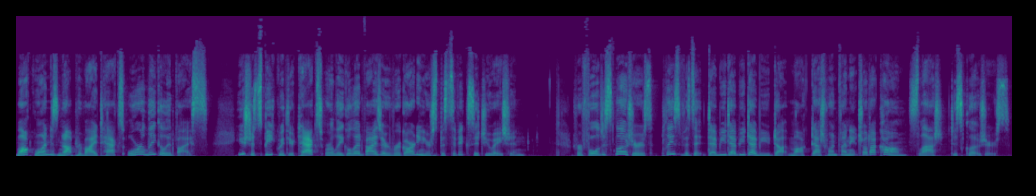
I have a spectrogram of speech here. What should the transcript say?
Mach 1 does not provide tax or legal advice. You should speak with your tax or legal advisor regarding your specific situation. For full disclosures, please visit www.mach-1financial.com/disclosures.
